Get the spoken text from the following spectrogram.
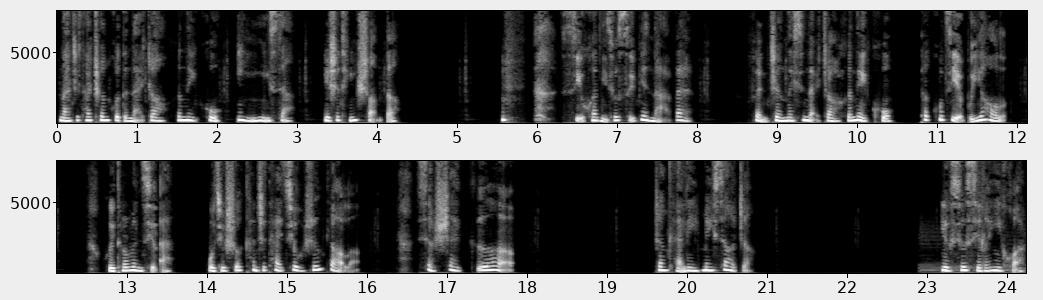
拿着他穿过的奶罩和内裤一淫一下，也是挺爽的。喜欢你就随便拿呗，反正那些奶罩和内裤他估计也不要了。回头问起来，我就说看着太旧扔掉了。小帅哥，张凯丽媚笑着，又休息了一会儿，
